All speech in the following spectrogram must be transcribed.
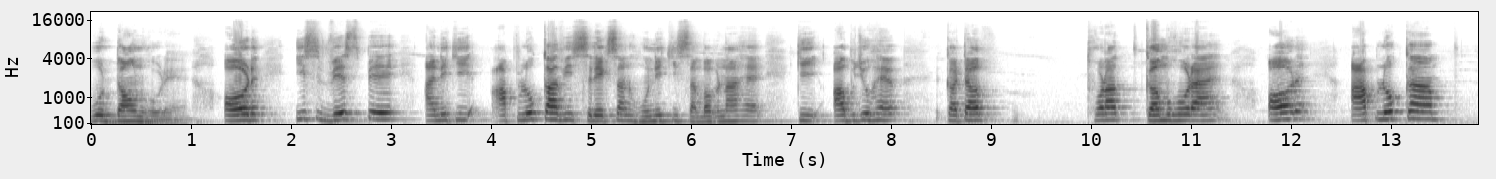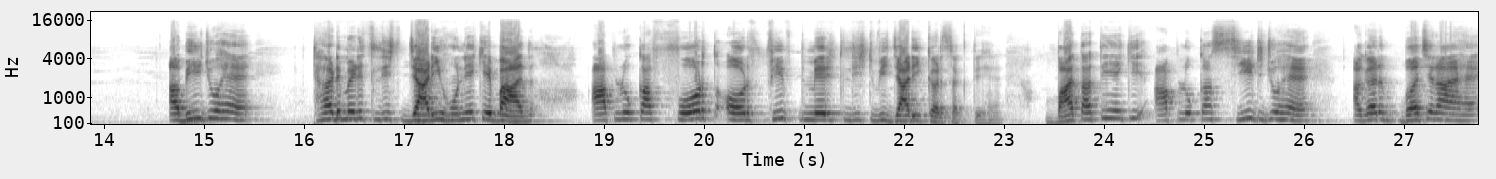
वो डाउन हो रहे हैं। और इस बेस पे, यानी कि आप लोग का भी सिलेक्शन होने की संभावना है कि अब जो है कटअप थोड़ा कम हो रहा है। और आप लोग का अभी जो है थर्ड मेरिट लिस्ट जारी होने के बाद आप लोग का फोर्थ और फिफ्थ मेरिट लिस्ट भी जारी कर सकते हैं। बात आती है कि आप लोग का सीट जो है, अगर बच रहा है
